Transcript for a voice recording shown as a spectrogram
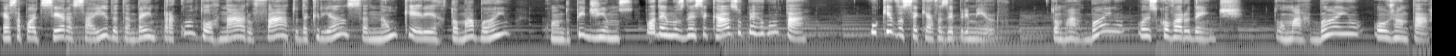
Essa pode ser a saída também para contornar o fato da criança não querer tomar banho quando pedimos. Podemos, nesse caso, perguntar: o que você quer fazer primeiro? Tomar banho ou escovar o dente? Tomar banho ou jantar?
